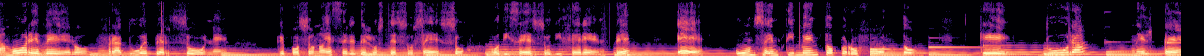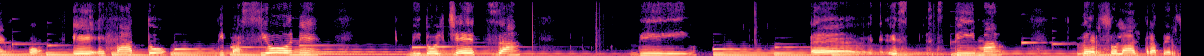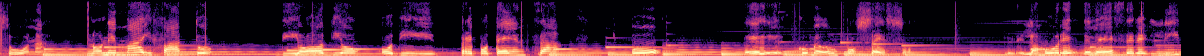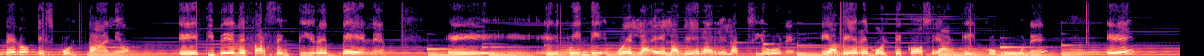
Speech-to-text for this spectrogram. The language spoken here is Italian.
l'amore vero fra due persone che possono essere dello stesso sesso o di sesso differente è un sentimento profondo che dura nel tempo e è fatto di passione, di dolcezza, di eh, stima verso l'altra persona. Non è mai fatto di odio o di prepotenza o eh, come un possesso. L'amore deve essere libero e spontaneo e ti deve far sentire bene. E, e quindi quella è la vera relazione. E avere molte cose anche in comune e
